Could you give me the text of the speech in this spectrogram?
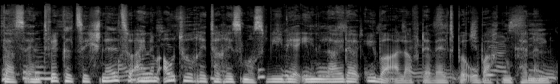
Das entwickelt sich schnell zu einem Autoritarismus, wie wir ihn leider überall auf der Welt beobachten können.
